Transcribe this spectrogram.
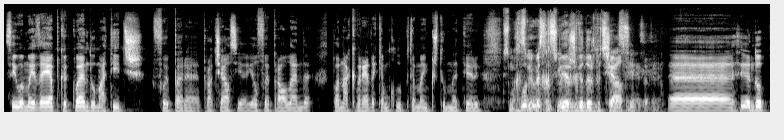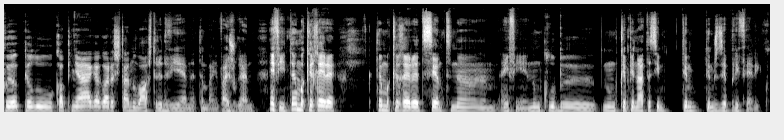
saiu a meio da época quando o Matic foi para, para o Chelsea, ele foi para a Holanda, para o NAC Breda, que é um clube que também costuma ter Costuma receber receber jogadores do Chelsea. né? Exatamente. Uh, andou pe- pelo Copenhaga, agora está no Áustria de Viena também, vai jogando. Enfim, tem uma carreira tem uma carreira decente na, enfim, num clube, num campeonato assim, tem- temos de dizer periférico.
